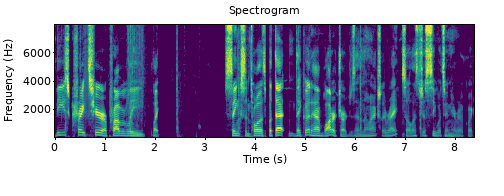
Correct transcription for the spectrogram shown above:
these crates here are probably like sinks and toilets, but that they could have water charges in though, actually, right? So let's just see what's in here real quick.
